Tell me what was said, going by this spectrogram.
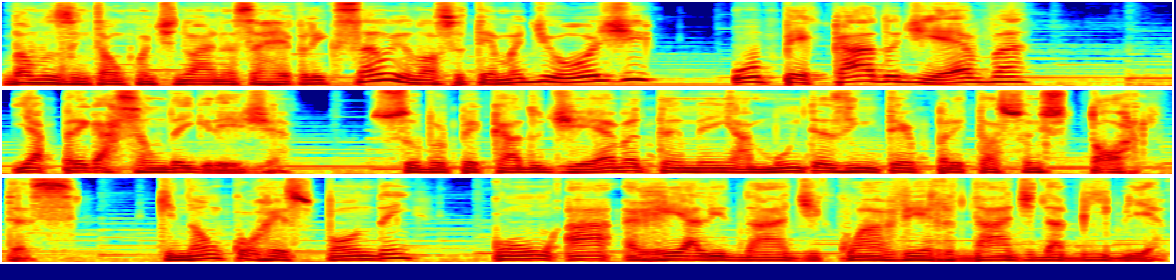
Vamos então continuar nessa reflexão e o nosso tema de hoje, o pecado de Eva e a pregação da igreja. Sobre o pecado de Eva também há muitas interpretações tortas que não correspondem com a realidade, com a verdade da Bíblia,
